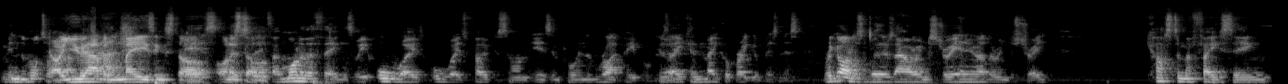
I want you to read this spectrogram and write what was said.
I mean, mm. I'm not talking oh, about you have Nash. amazing staff. Honestly, staff. And one of the things we always, always focus on is employing the right people because Yeah. they can make or break your business, regardless of whether it's our industry, any other industry. Customer facing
